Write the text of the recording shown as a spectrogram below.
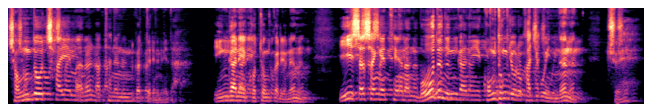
정도 차이만을 나타내는 것들입니다. 인간의 고통거리는 이 세상에 태어난 모든 인간이 공통적으로 가지고 있는 죄,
